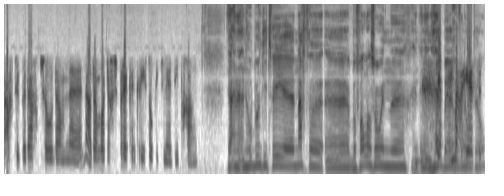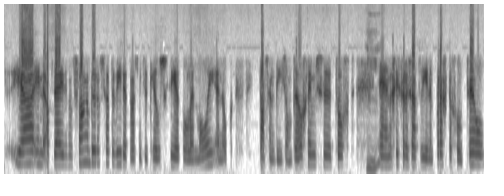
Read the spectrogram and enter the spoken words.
acht uur per dag zo, dan, nou, dan wordt een gesprek en krijgt ook iets meer diepgang. Ja, en, en hoe bent die twee uh, nachten uh, bevallen zo in, uh, in, in een herberg ja, of in een hotel? Eerst, ja, in de abdij van Slangenburg zaten we. Dat was natuurlijk heel sfeervol en mooi. En ook passend bij zo'n pelgrimstocht. Mm -hmm. En gisteren zaten we in een prachtig hotel.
